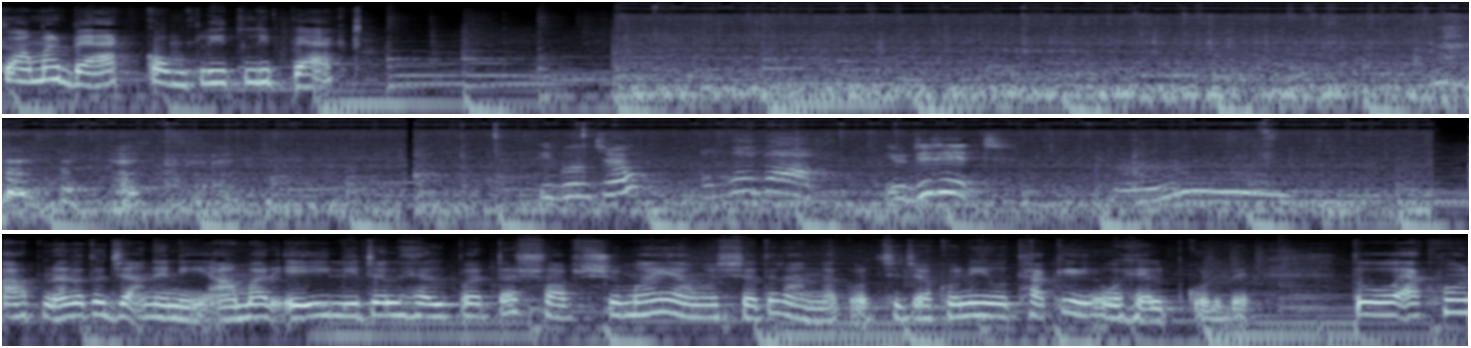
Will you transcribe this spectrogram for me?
তো আমার ব্যাগ কমপ্লিটলি প্যাকড। কি বলছো. ইউ ডিড ইট আপনারা তো জানেনই, আমার এই লিটল হেল্পারটা সবসময় আমার সাথে রান্না করছে। যখনই ও থাকে, ও হেল্প করবে। তো এখন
